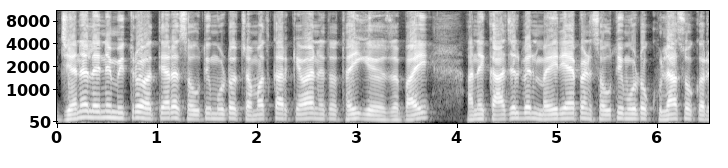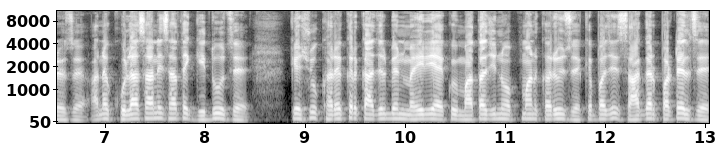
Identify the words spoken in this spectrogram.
જેને લઈને મિત્રો અત્યારે સૌથી મોટો ચમત્કાર કહેવાય ને તો થઈ ગયો છે ભાઈ. અને કાજલબેન મહેરિયાએ પણ સૌથી મોટો ખુલાસો કર્યો છે. અને ખુલાસાની સાથે કીધું છે કે શું ખરેખર કાજલબેન મહેરિયાએ કોઈ માતાજીનું અપમાન કર્યું છે કે પછી સાગર પટેલ છે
